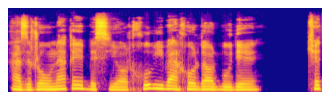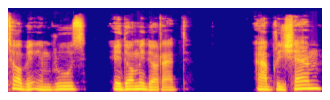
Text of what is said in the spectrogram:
از رونق بسیار خوبی برخوردار بوده کتاب امروز ادامه دارد. ابریشم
